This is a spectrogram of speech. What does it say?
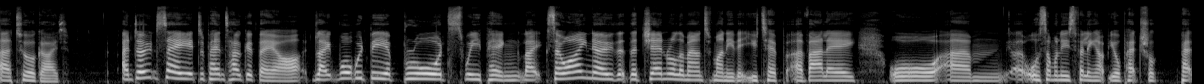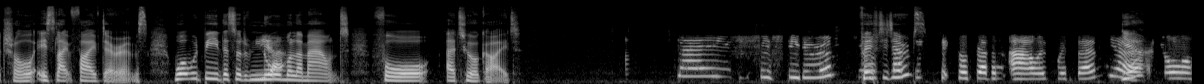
a tour guide? And don't say it depends how good they are. Like, what would be a broad sweeping like? So I know that the general amount of money that you tip a valet or um, or someone who's filling up your petrol petrol is like five dirhams. What would be the sort of Yeah. normal amount for a tour guide? say 50 dirhams. 50 dirhams? Six or seven hours with them. Yeah. Yeah. You're,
